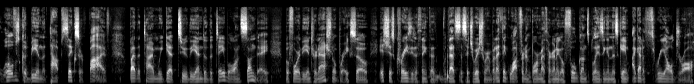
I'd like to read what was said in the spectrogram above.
Wolves could be in the top six or five by the time we get to the end of the table on Sunday before the international break. So it's just crazy to think that that's the situation we're in. But I think Watford and Bournemouth are going to go full guns blazing in this game. I got a three-all draw.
